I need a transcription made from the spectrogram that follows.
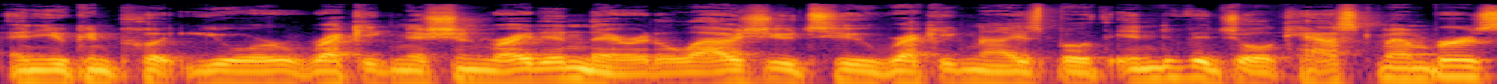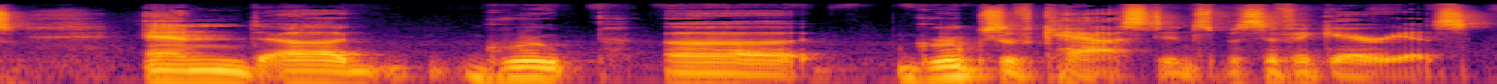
and you can put your recognition right in there. It allows you to recognize both individual cast members and uh, group uh, groups of cast in specific areas.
